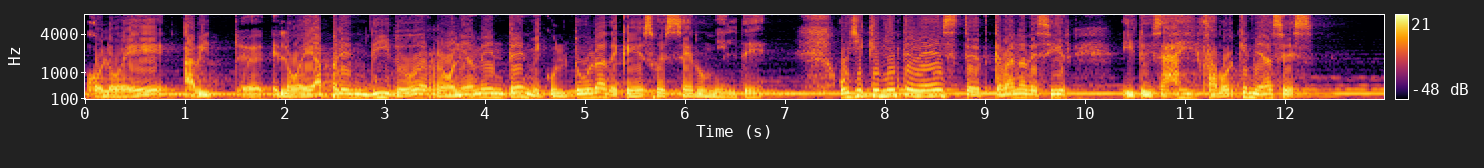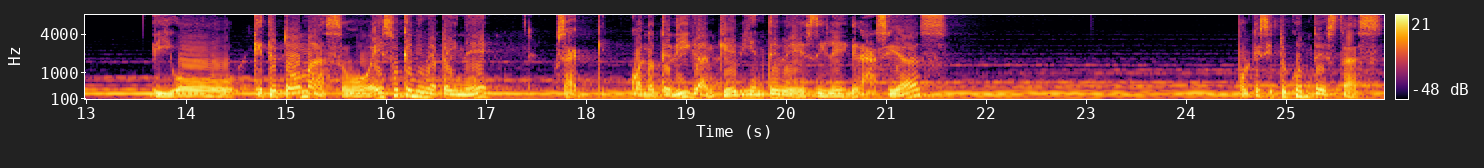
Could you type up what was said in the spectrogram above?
o lo he, eh, lo he aprendido erróneamente en mi cultura de que eso es ser humilde. Oye, qué bien te ves, te, van a decir. Y tú dices, ay, favor que me haces. Y, o, ¿qué te tomas? O eso que ni me peiné. O sea, cuando te digan qué bien te ves, dile gracias. Porque si tú contestas,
